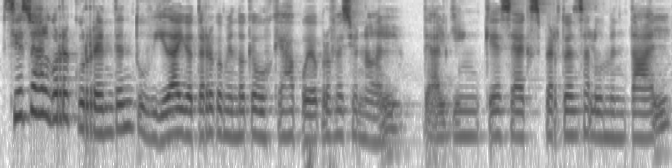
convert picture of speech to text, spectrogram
si eso es algo recurrente en tu vida, yo te recomiendo que busques apoyo profesional de alguien que sea experto en salud mental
